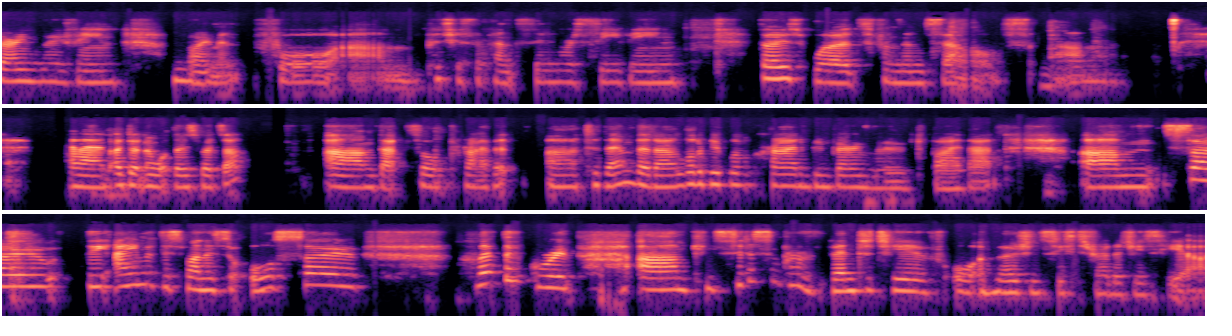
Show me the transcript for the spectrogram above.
very moving moment for um, participants in receiving those words from themselves. Um, and I don't know what those words are. Um, that's all private uh, to them that a lot of people have cried and been very moved by that. Um, so the aim of this one is to also let the group um, consider some preventative or emergency strategies here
